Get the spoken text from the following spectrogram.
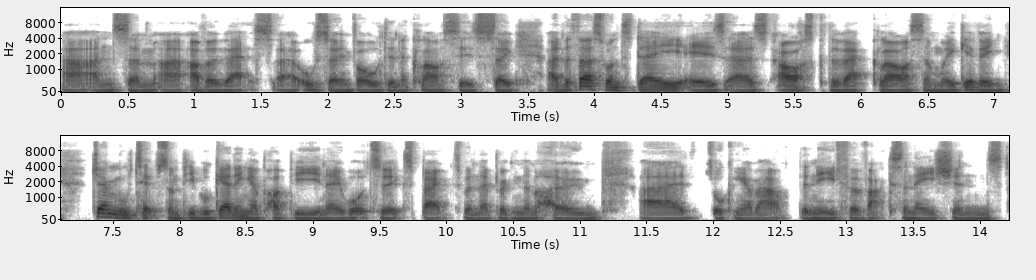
uh, and some uh, other vets uh, also involved in the classes. So uh, the first one today is as Ask the Vet class, and we're giving general tips on people getting a puppy. You know what to expect when they're bringing them home. Uh, talking about the need for vaccinations,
